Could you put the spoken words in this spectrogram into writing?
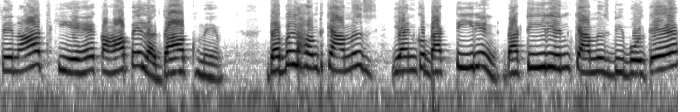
तैनात किए हैं कहाँ पे? लद्दाख में। डबल हम्ड कैमल्स या इनको बैक्टीरियन बैक्टीरियन कैमल्स भी बोलते हैं,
